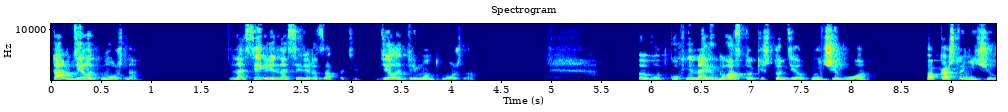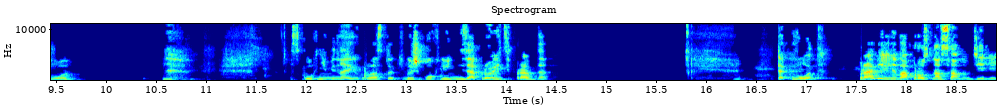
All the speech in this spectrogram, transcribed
там делать можно на севере, на северо-западе. Делать ремонт можно. Э, вот, кухня на юго-востоке. Что делать? Ничего. Пока что ничего. С кухнями на юго-востоке. Вы же кухню не закроете, правда? Так вот, правильный вопрос на самом деле,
